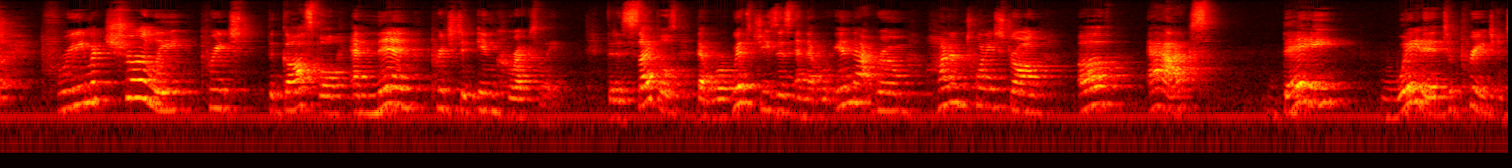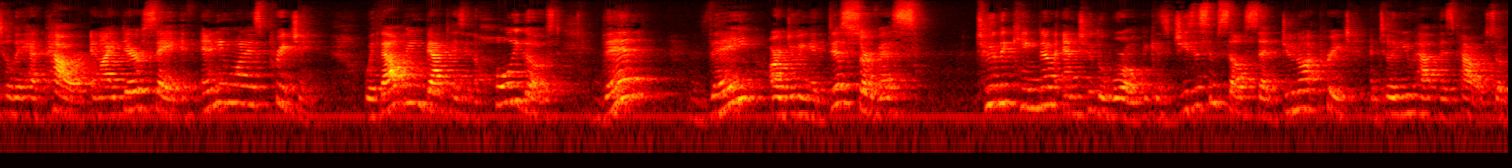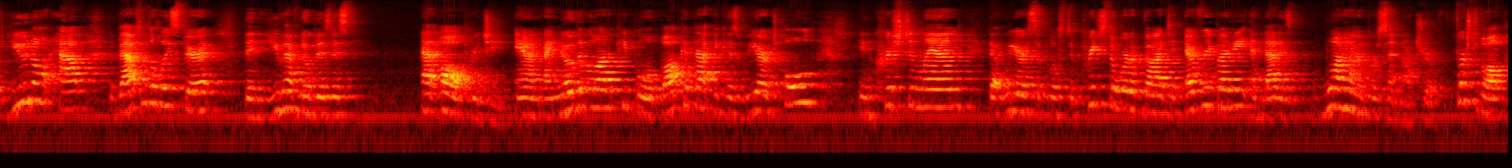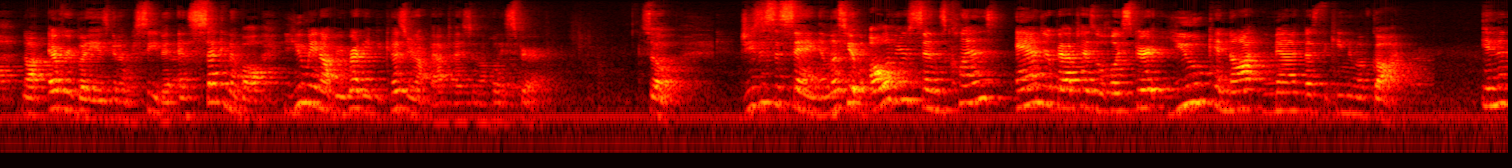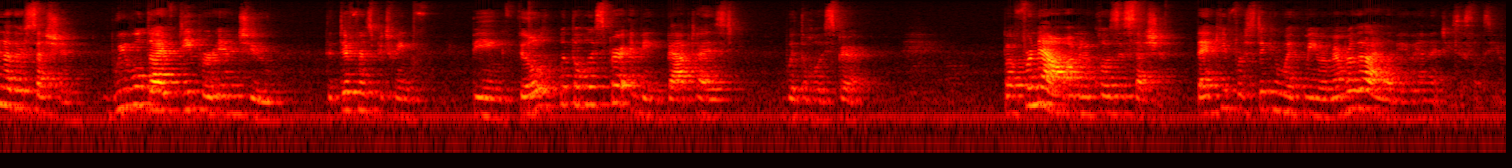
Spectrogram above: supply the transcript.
prematurely preached the gospel and then preached it incorrectly the disciples that were with Jesus and that were in that room, 120 strong of Acts, they waited to preach until they had power. And I dare say, if anyone is preaching without being baptized in the Holy Ghost, then they are doing a disservice to the kingdom and to the world because Jesus himself said, Do not preach until you have this power. So if you don't have the baptism of the Holy Spirit, then you have no business at all preaching. And I know that a lot of people will balk at that because we are told in Christian land that we are supposed to preach the word of God to everybody, and that is 100% not true. First of all, not everybody is going to receive it. And second of all, you may not be ready because you're not baptized in the Holy Spirit. So, Jesus is saying, unless you have all of your sins cleansed and you're baptized with the Holy Spirit, you cannot manifest the kingdom of God. In another session, we will dive deeper into the difference between being filled with the Holy Spirit and being baptized with the Holy Spirit. But for now, I'm going to close this session. Thank you for sticking with me. Remember that I love you and that Jesus loves you.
